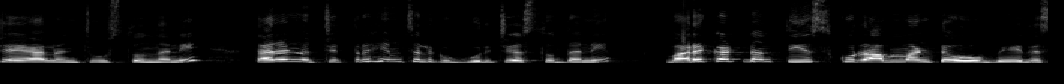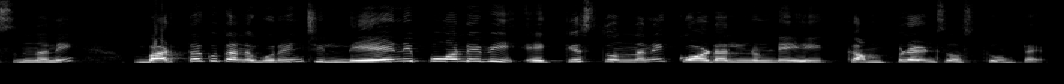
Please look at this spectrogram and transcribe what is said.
చేయాలని చూస్తుందని తనను చిత్రహింసలకు గురి చేస్తుందని వరకట్నం తీసుకురమ్మంటూ వేధిస్తుందని భర్తకు తన గురించి లేనిపోనివి ఎక్కిస్తుందని కోడల నుండి కంప్లైంట్స్ వస్తుంటాయి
